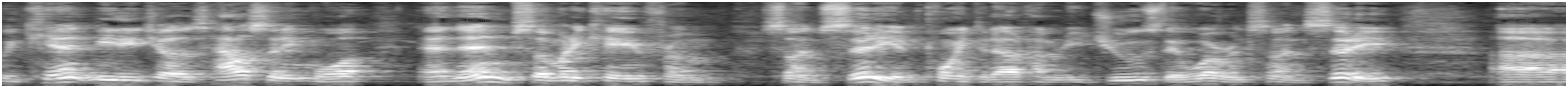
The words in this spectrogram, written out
We can't meet each other's house anymore. And then somebody came from Sun City and pointed out how many Jews there were in Sun City. Uh,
